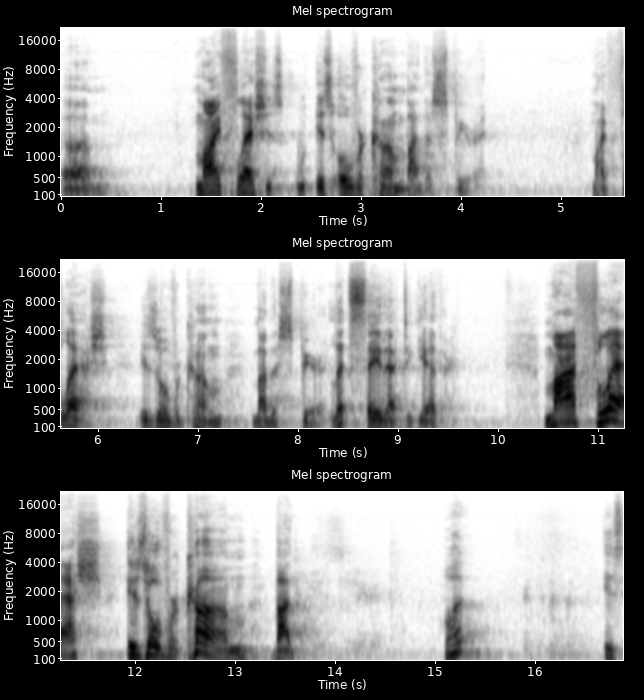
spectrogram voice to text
Um, my flesh is, is overcome by the Spirit. My flesh is overcome by the Spirit. Let's say that together. My flesh is overcome by. What? Is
